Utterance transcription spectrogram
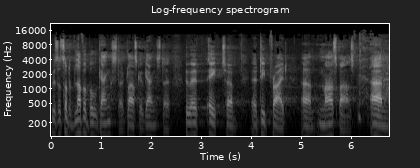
He was a sort of lovable gangster, Glasgow gangster, who ate um, uh, deep fried um, Mars bars. Um,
